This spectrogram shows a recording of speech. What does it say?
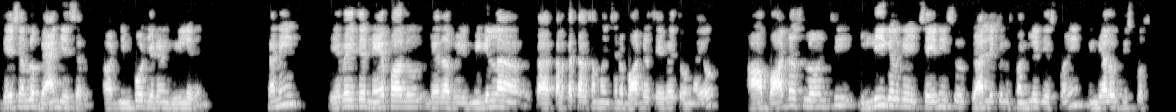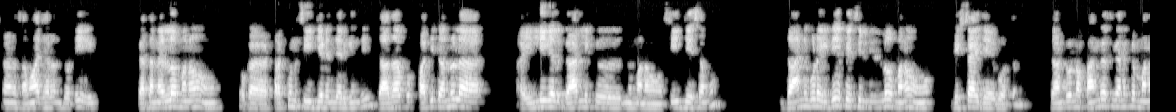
దేశంలో బ్యాన్ చేశారు. వాటిని ఇంపోర్ట్ చేయడానికి వీల్లేదని. కానీ ఏవైతే నేపాల్ లేదా మిగిలిన కలకత్తాకు సంబంధించిన బార్డర్స్ ఏవైతే ఉన్నాయో ఆ బార్డర్స్ లోంచి ఇల్లీగల్గా ఈ చైనీస్ గార్లిక్ను స్మగ్లింగ్ చేసుకొని ఇండియాలోకి తీసుకొస్తున్న సమాచారం తోటి గత నెలలో మనం ఒక ట్రక్కును సీజ్ చేయడం జరిగింది. దాదాపు పది టన్నుల ఇల్లీగల్ గార్లిక్ను మనం సీజ్ చేసాము. దాన్ని కూడా ఇదే ఫెసిలిటీలో మనం డిస్ట్రాయ్ చేయబోతున్నాం. దాంట్లో ఉన్న ఫంగస్ కనుక మన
